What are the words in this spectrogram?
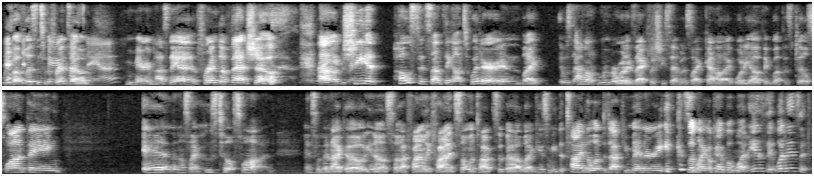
we both listen to the friend zone. Miriam Hasnea, friend of that show. Right, um she had posted something on Twitter and like it was I don't remember what exactly she said, but it was like kind of like, what do y'all think about this Teal Swan thing? And then I was like, who's Teal Swan? And so then I go, you know, so I finally find someone talks about, like, gives me the title of the documentary. Because I'm like, okay, but what is it? What is it?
